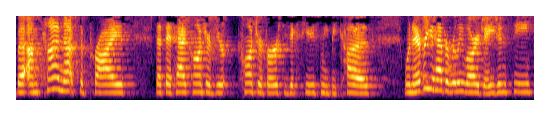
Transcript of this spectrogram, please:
But I'm kind of not surprised that they've had controversies, excuse me, because whenever you have a really large agency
